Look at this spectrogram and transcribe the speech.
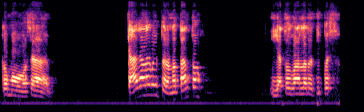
Como, o sea. Cágala, güey, pero no tanto. Y ya todos van a hablar de ti, pues.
